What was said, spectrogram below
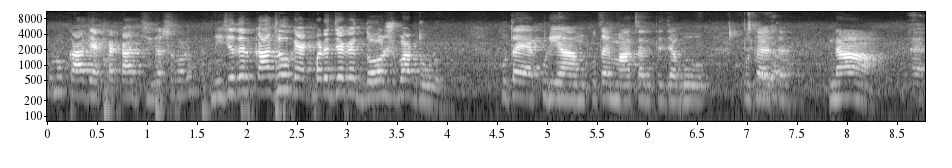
কোনো কাজ একটা কাজ জিজ্ঞাসা করো। নিজেদের কাজ হোক একবারের জায়গায় দশ বার দৌড়ো কোথায় অ্যাকুরিয়াম কোথায় মাছ আনতে যাব কোথায় তা- না। হ্যাঁ।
